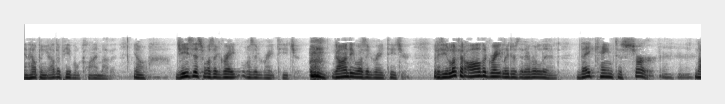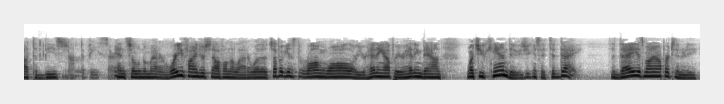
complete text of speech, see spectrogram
and helping other people climb up it. You know, Jesus was a great was a great teacher. Gandhi was a great teacher. But if you look at all the great leaders that ever lived, they came to serve, mm-hmm. not to be served. Not to be served. And so, no matter where you find yourself on the ladder, whether it's up against the wrong wall or you're heading up or you're heading down, what you can do is you can say, Today, today is my opportunity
